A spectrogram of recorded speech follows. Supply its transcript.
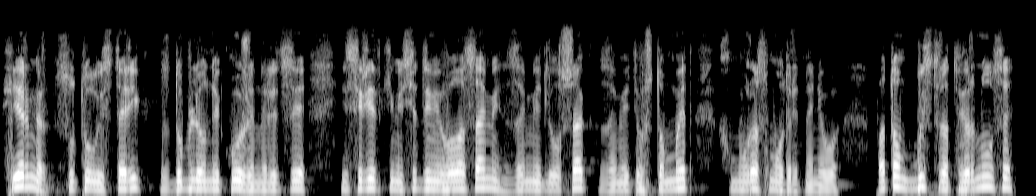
Фермер, сутулый старик, с дубленной кожей на лице и с редкими седыми волосами, замедлил шаг, заметив, что Мэт хмуро смотрит на него. Потом быстро отвернулся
